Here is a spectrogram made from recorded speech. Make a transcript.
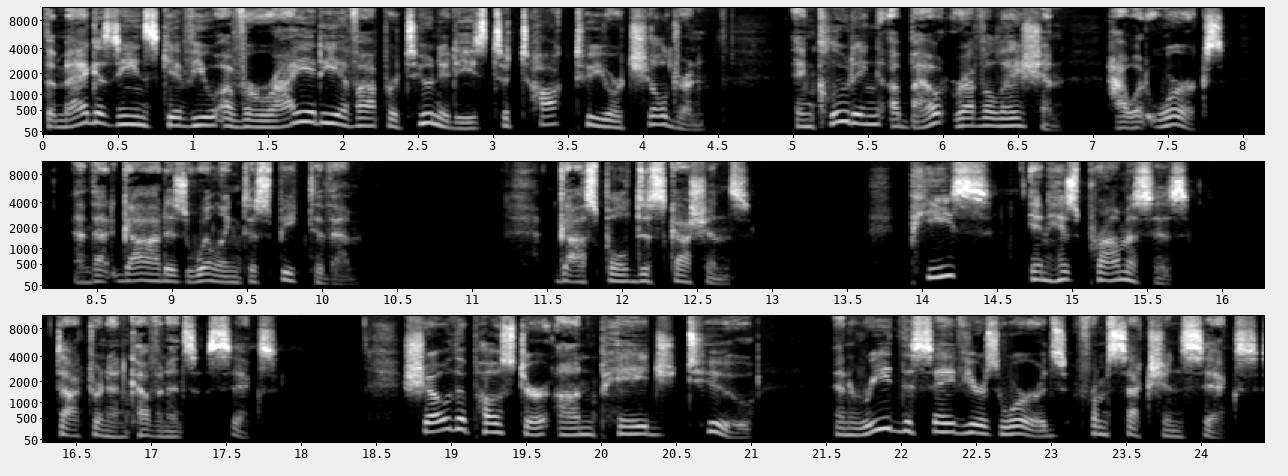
the magazines give you a variety of opportunities to talk to your children, including about Revelation, how it works, and that God is willing to speak to them. Gospel discussions. Peace in His Promises, Doctrine and Covenants 6. Show the poster on page 2 and read the Savior's words from section 6.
